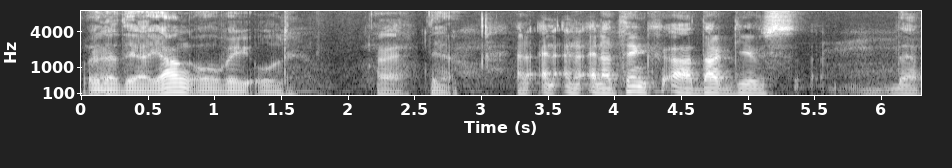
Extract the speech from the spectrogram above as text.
whether they are young or very old. Right. Yeah. And, and, and, and I think uh, that gives the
